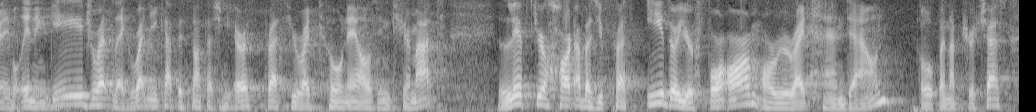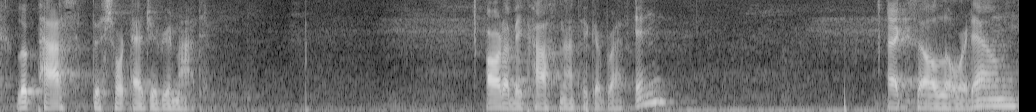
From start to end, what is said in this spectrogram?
Navel in, engage right leg. Right kneecap is not touching the earth. Press your right toenails into your mat. Lift your heart up as you press either your forearm or your right hand down. Open up your chest. Look past the short edge of your mat. Ardha Bhekasana, take a breath in. Exhale, lower down.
